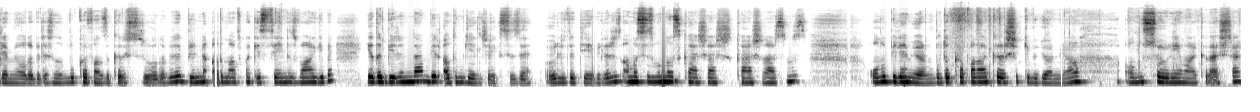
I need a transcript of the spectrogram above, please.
bilemiyor olabilirsiniz. Bu kafanızı karıştırıyor olabilir. Birine adım atmak isteğiniz var gibi ya da birinden bir adım gelecek size. Öyle de diyebiliriz. Ama siz bunu nasıl karşılaş, karşılarsınız onu bilemiyorum. Burada kafalar karışık gibi görünüyor. Onu söyleyeyim arkadaşlar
